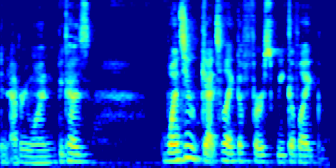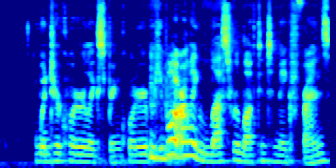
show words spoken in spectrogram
in everyone because once you get to like the first week of like winter quarter like spring quarter people Mhm. are like less reluctant to make friends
